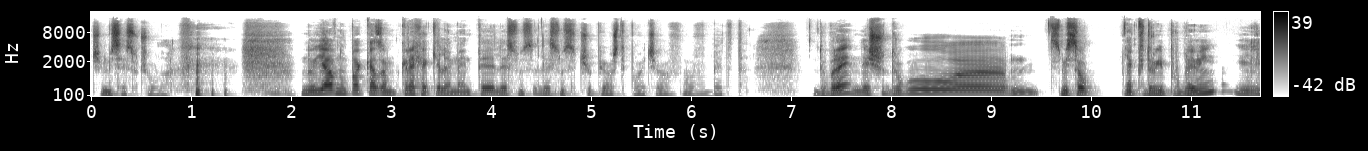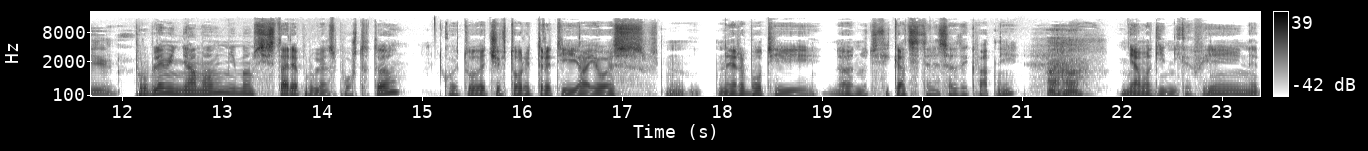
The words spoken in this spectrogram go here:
че ми се е случило, да. Но явно, пак казвам, крехък елемент е, лесно, лесно се чупи още повече в, в бетата. Добре, нещо друго, в смисъл, някакви други проблеми или... Проблеми нямам, имам си стария проблем с почтата, който вече втори, трети iOS не работи, а нотификациите не са адекватни. Ага. Няма ги никакви. Не,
